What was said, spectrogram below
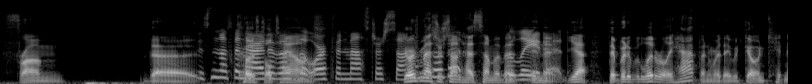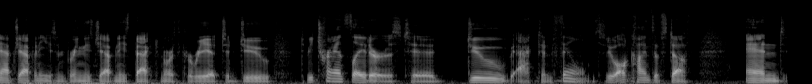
from the Isn't that the coastal narrative towns. of the Orphan Master's Son? The Orphan a little Master's Son has some of it related. in it. Yeah, That- but it would literally happen where they would go and kidnap Japanese and bring these Japanese back to North Korea to do to be translators, to do act in films, to do all kinds of stuff, and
